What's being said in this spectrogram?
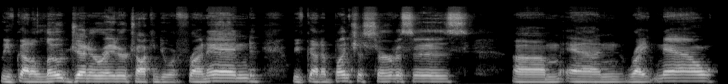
We've got a load generator talking to a front end. We've got a bunch of services. Um, and right now,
